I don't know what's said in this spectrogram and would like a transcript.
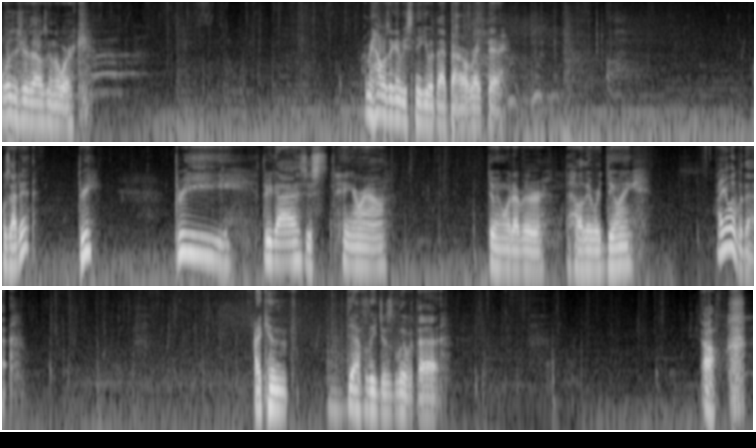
Wasn't sure if that was gonna work. I mean, how was I gonna be sneaky with that barrel right there? Was that it? Three? Three, three guys just hanging around, doing whatever the hell they were doing. I can live with that. I can definitely just live with that. Oh.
